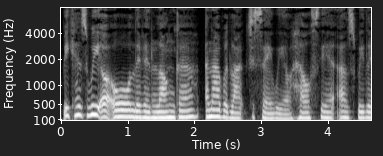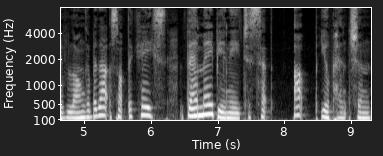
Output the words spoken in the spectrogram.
because we are all living longer, and I would like to say we are healthier as we live longer, but that's not the case. There may be a need to set up your pension.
